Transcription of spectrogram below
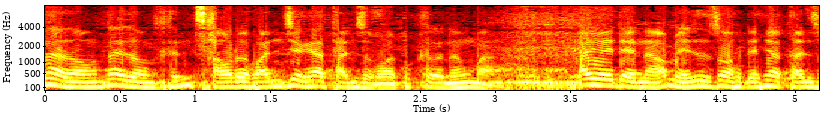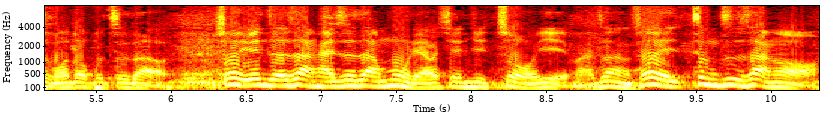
那种、那种很吵的环境要谈什么，不可能嘛。还有一点呢，我每次说人家谈什么都不知道，所以原则上还是让幕僚先去作业嘛，这样。所以政治上哦，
